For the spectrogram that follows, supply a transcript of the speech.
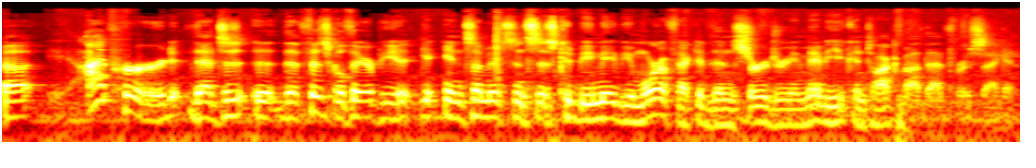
Uh, I've heard that the physical therapy in some instances could be maybe more effective than surgery, and maybe you can talk about that for a second.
